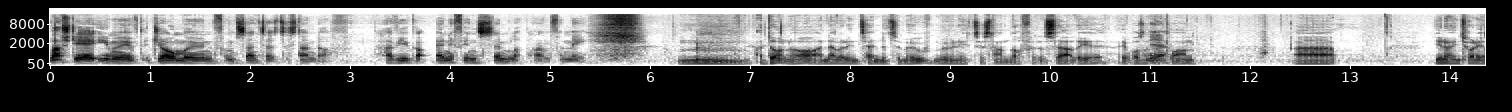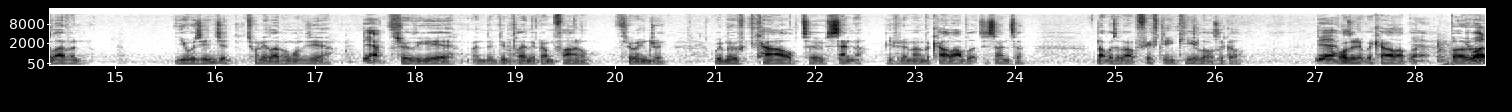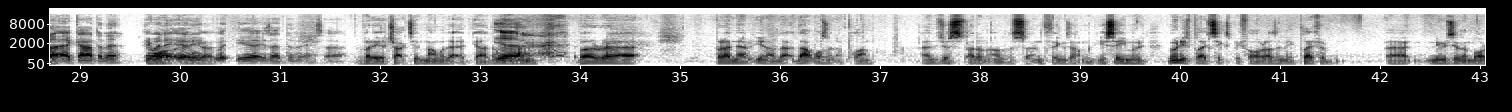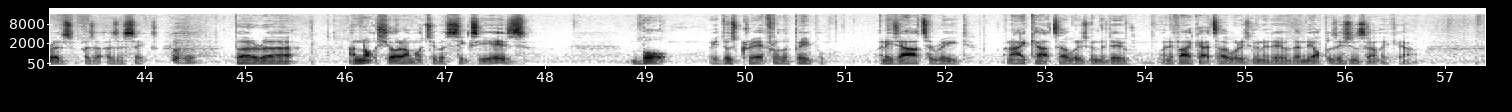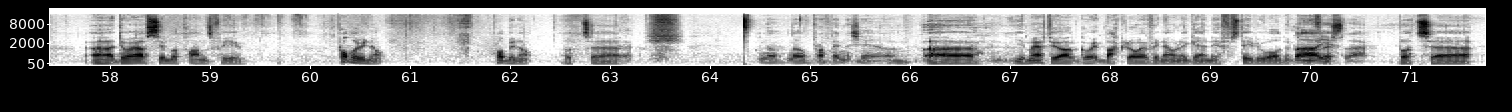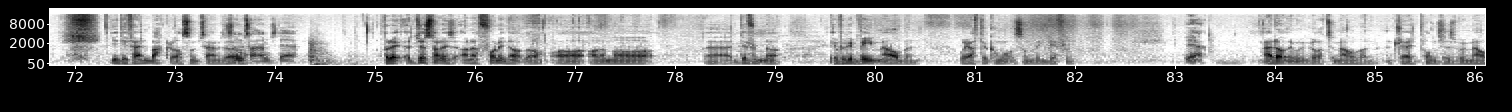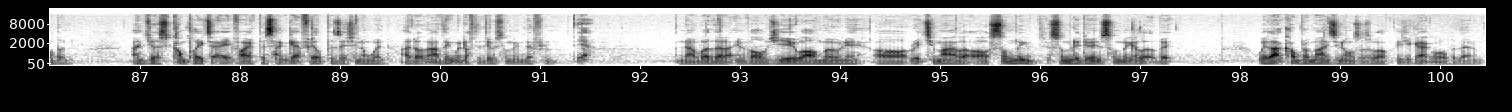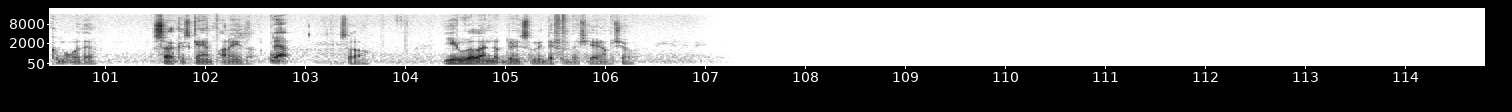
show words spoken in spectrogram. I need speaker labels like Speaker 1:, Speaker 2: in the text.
Speaker 1: Last year, you moved Joel Moon from centre to standoff. Have you got anything similar planned for me?
Speaker 2: I don't know. I never intended to move Mooney to stand off at the start of the year. It wasn't
Speaker 1: Yeah.
Speaker 2: the plan. Uh, you know, in 2011, you was injured. 2011, wasn't you?
Speaker 1: Yeah.
Speaker 2: Through the year, and didn't play in the grand final through injury. We moved Carl to centre. If you remember, Carl Ablett to centre. That was about 15 kilos ago,
Speaker 1: Yeah.
Speaker 2: wasn't it, with Carl Ablett?
Speaker 1: Yeah.
Speaker 2: But,
Speaker 1: he was
Speaker 2: uh,
Speaker 1: at Edgard, didn't he?
Speaker 2: he
Speaker 1: went
Speaker 2: was
Speaker 1: at-
Speaker 2: at
Speaker 1: he- he hurt his head, didn't he? So.
Speaker 2: very attractive man with that Edgard on,
Speaker 1: Yeah.
Speaker 2: wasn't he? But uh, but I never, you know, that that wasn't a plan. And just I don't know, there's certain things happen. You see, Mooney, Mooney's played six before, hasn't he? He played for uh, New Zealand Warriors as a, as a 6 But uh, I'm not sure how much of a six he is. But he does create for other people, and he's hard to read. And I can't tell what he's going to do. And if I can't tell you what he's going to do, then the opposition certainly can't. Uh, do I have similar plans for you? Probably not. Probably not. But uh,
Speaker 1: No, no prop in this year. Or...
Speaker 2: uh, you may have to go, go in back row every now and again if Stevie Warden
Speaker 1: Oh,
Speaker 2: comes
Speaker 1: used
Speaker 2: fit.
Speaker 1: to that.
Speaker 2: But uh, you defend back row sometimes, don't you?
Speaker 1: Sometimes, yeah.
Speaker 2: But it, just on a, on a funny note though, or on a more uh, different note, if we could beat Melbourne, we'd have to come up with something different.
Speaker 1: Yeah.
Speaker 2: I don't think we'd go to Melbourne and trade punches with Melbourne and just complete at 85%, get field position and win. I don't. I think we'd have to do something different.
Speaker 1: Yeah.
Speaker 2: Now, whether that involves you or Mooney or Richie Myler or something, somebody doing something a little bit without compromising us as well, because you can't go over there and come up with a circus game plan either.
Speaker 1: Yeah.
Speaker 2: So, you will end up doing something different this year, I'm sure.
